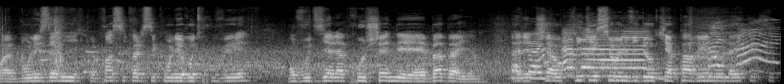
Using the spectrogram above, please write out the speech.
Ouais, bon les amis, le principal c'est qu'on les retrouvés. On vous dit à la prochaine et bye bye. Allez, bye. ciao, Bye cliquez sur une vidéo qui apparaît, le like, etc.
